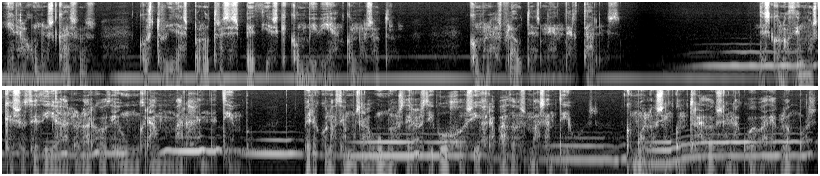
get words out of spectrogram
y en algunos casos construidas por otras especies que convivían con nosotros, como las flautas neandertales. Desconocemos qué sucedía a lo largo de un gran margen de tiempo, pero conocemos algunos de los dibujos y grabados más antiguos, como los encontrados en la cueva de Blombos,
